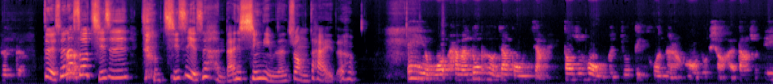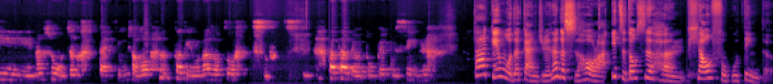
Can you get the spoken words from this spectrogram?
真的。对，所以那时候其实 其实也是很担心你们的状态的。哎，我还蛮多朋友这样跟我讲。到最后我们就订婚了，然后有小孩。大家说：“诶，那时候我真的很担心，我想说，到底我那时候做了什么事？他到底有多被不信任？”他给我的感觉，那个时候啦，一直都是很漂浮不定的，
